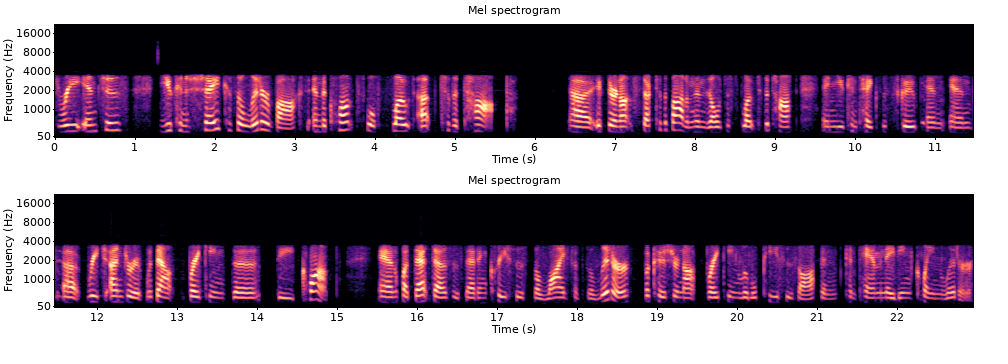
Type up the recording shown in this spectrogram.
three inches, you can shake the litter box, and the clumps will float up to the top. Uh, if they're not stuck to the bottom, then they'll just float to the top, and you can take the scoop and and uh, reach under it without breaking the the clump. And what that does is that increases the life of the litter because you're not breaking little pieces off and contaminating clean litter.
